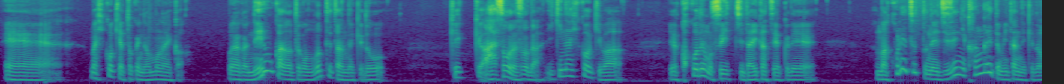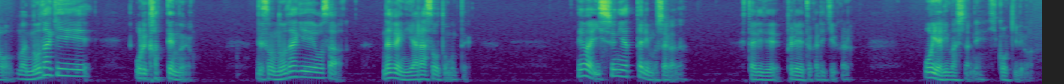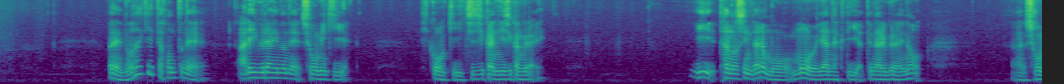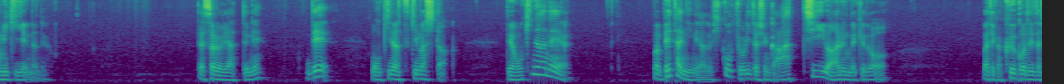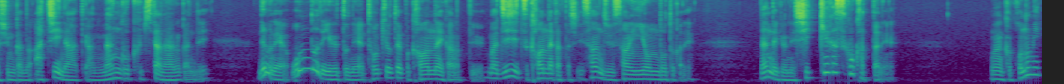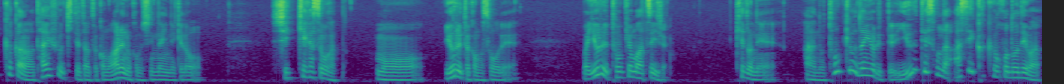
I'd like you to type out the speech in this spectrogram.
えー、まあ飛行機は特になんもないか、まあ、なんか寝ようかなとか思ってたんだけど結局あそうだそうだ。行きの飛行機はいやここでもスイッチ大活躍でまあこれちょっとね事前に考えてもいたんだけど、まあ、野田ゲー俺買ってんのよ。でその野田ゲーをさ長井にやらそうと思って。では一緒にやったりもしたかな。2人でプレーとかできるからをやりましたね飛行機では。まあね野田家ってほんとねあれぐらいのね賞味期限飛行機1時間2時間ぐらいいい楽しんだらもうもうやんなくていいやってなるぐらいのあの賞味期限なのよ。でそれをやってねでもう沖縄着きました。で沖縄ねまあベタにねあの飛行機降りた瞬間あっちはあるんだけどまあてか空港出た瞬間のあっちいなってあの南国来たなの感じ。でもね温度で言うとね東京とやっぱ変わんないかなっていう。まあ事実変わんなかったし334度とかで。なんだけどね湿気がすごかったね。なんかこの3日間は台風来てたとかもあるのかもしれないんだけど湿気がすごかった。もう夜とかもそうで、まあ、夜東京も暑いじゃん。けどねあの東京の夜って言うてそんな汗かくほどでは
